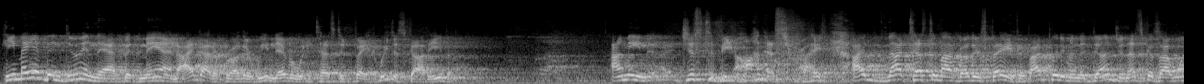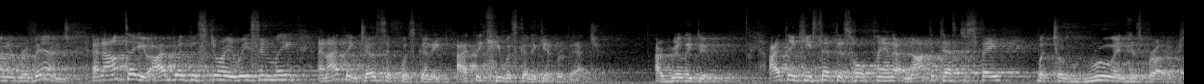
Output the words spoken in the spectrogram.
He may have been doing that, but man, I got a brother, we never would have tested faith. We just got even. I mean, just to be honest, right? I'd not tested my brother's faith. If I put him in the dungeon, that's because I wanted revenge. And I'll tell you, I've read this story recently, and I think Joseph was going to, I think he was going to get revenge. I really do. I think he set this whole plan up not to test his faith, but to ruin his brothers.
